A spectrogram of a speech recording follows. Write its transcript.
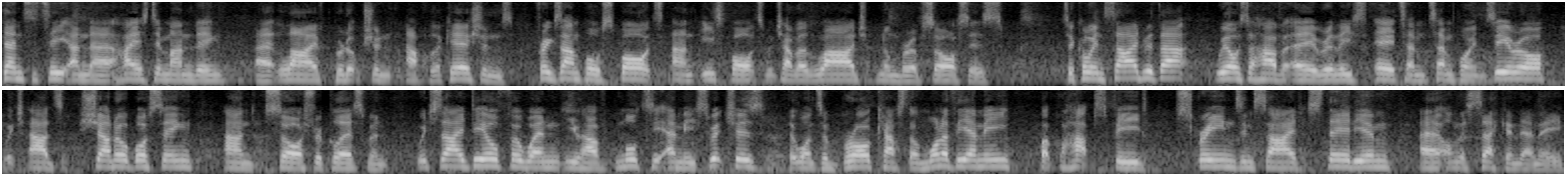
density and uh, highest demanding uh, live production applications. For example, sports and esports, which have a large number of sources. To coincide with that, we also have a release ATEM 10.0, which adds shadow busing and source replacement, which is ideal for when you have multi-ME switches that want to broadcast on one of the ME, but perhaps feed screens inside Stadium uh, on the second ME.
